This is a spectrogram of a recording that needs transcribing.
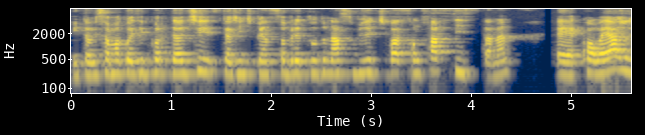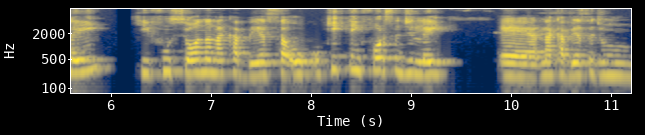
Então, isso é uma coisa importante se a gente pensa, sobretudo, na subjetivação fascista, né? É, qual é a lei que funciona na cabeça, ou o que, que tem força de lei é, na cabeça de, um,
